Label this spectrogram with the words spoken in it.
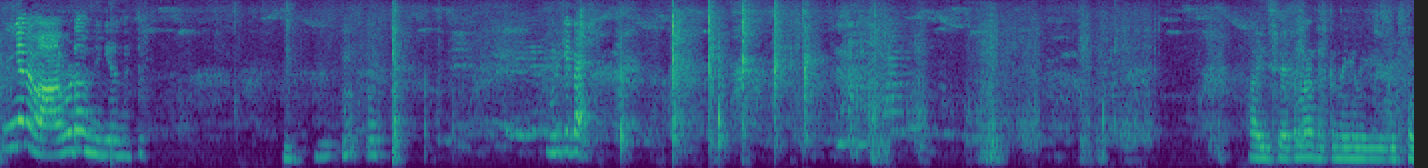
ഇങ്ങനെ വാ ഇവിടെ വന്നിരി വന്നിട്ട് മുറിക്കട്ടെ പൈസയൊക്കെ നടക്കുന്ന കീറിപ്പോ.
